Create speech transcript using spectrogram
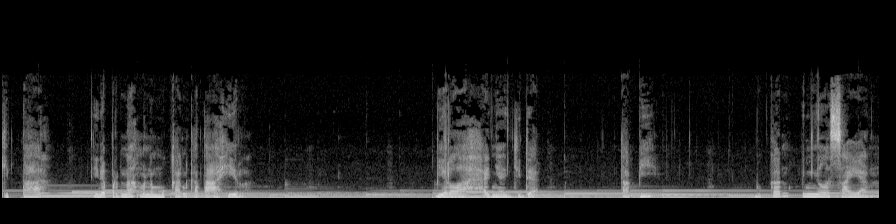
kita tidak pernah menemukan kata akhir. Biarlah hanya jeda, tapi bukan penyelesaian.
